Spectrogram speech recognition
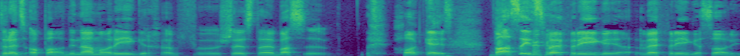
tu redz, opā, Dienāmo Rīga ir šis te bas. Hokejs, basīts, vefrīga, jā, vefrīga, sorry.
